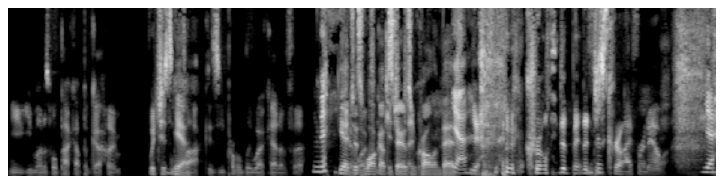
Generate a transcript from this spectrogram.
you, you might as well pack up and go home which isn't Yeah. far because you probably work out of uh, Yeah, Yeah, just walk from the kitchen upstairs and crawl in bed. yeah. yeah crawl into bed and just, Just- cry for an hour Yeah.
